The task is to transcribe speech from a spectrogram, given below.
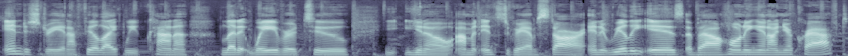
industry. And I feel like we've kind of let it waver to, you know, I'm an Instagram star. And it really is about honing in on your craft,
